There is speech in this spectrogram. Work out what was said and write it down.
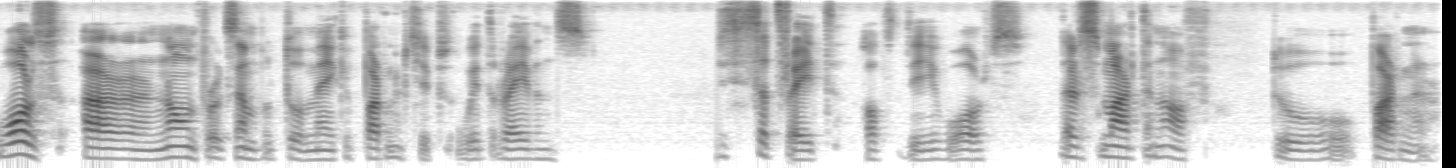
wolves are known, for example, to make partnerships with ravens. This is a trait of the wolves. They're smart enough to partner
